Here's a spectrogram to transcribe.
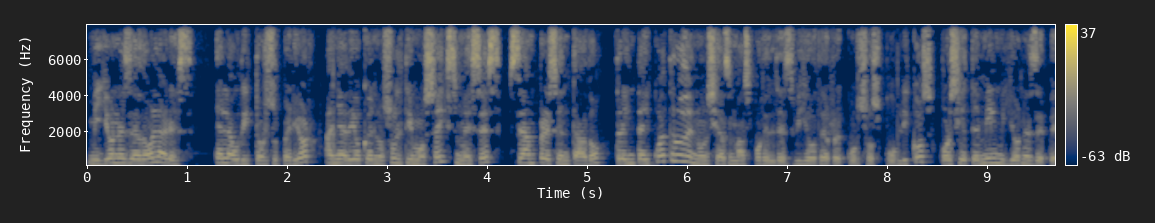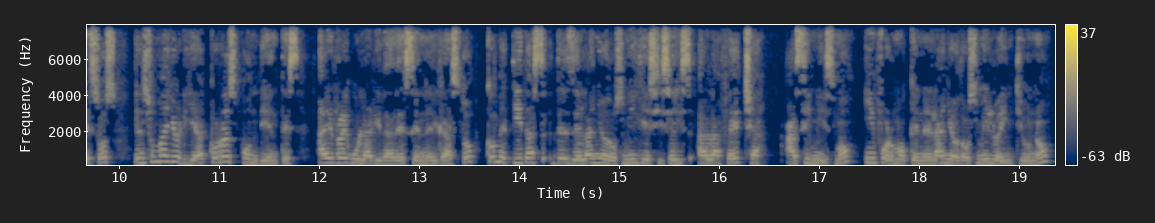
millones de dólares. El auditor superior añadió que en los últimos seis meses se han presentado 34 denuncias más por el desvío de recursos públicos por 7 mil millones de pesos, en su mayoría correspondientes a irregularidades en el gasto cometidas desde el año 2016 a la fecha. Asimismo, informó que en el año 2021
